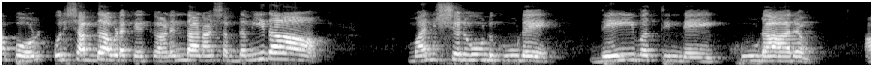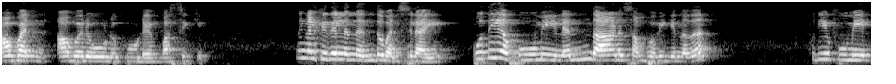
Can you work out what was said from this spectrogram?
അപ്പോൾ ഒരു ശബ്ദം അവിടെ കേൾക്കുകയാണ്. എന്താണ് ആ ശബ്ദം? ഇതാ മനുഷ്യരോട് കൂടെ ദൈവത്തിന്റെ കൂടാരം അവൻ അവരോട് കൂടെ വസിക്കും. നിങ്ങൾക്ക് ഇതിൽ നിന്ന് എന്തു മനസ്സിലായി? പുതിയ ഭൂമിയിൽ എന്താണ് സംഭവിക്കുന്നത്? പുതിയ ഭൂമിയിൽ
